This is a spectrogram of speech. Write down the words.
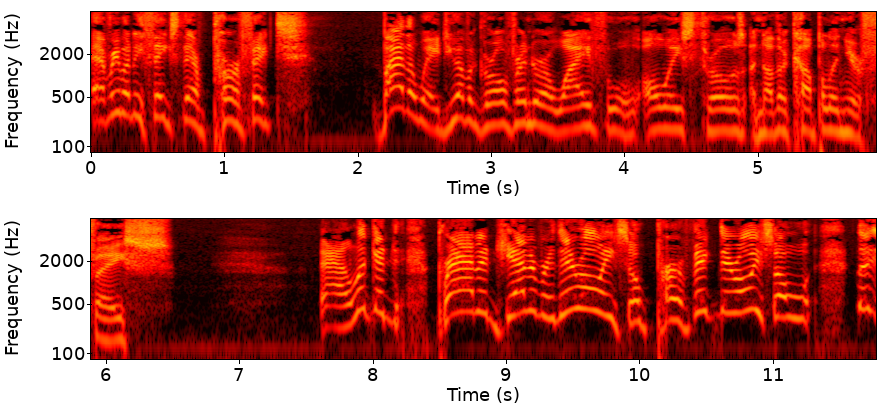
everybody thinks they're perfect. By the way, do you have a girlfriend or a wife who always throws another couple in your face? Uh, look at Brad and Jennifer. They're always so perfect. They're always so... Look,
